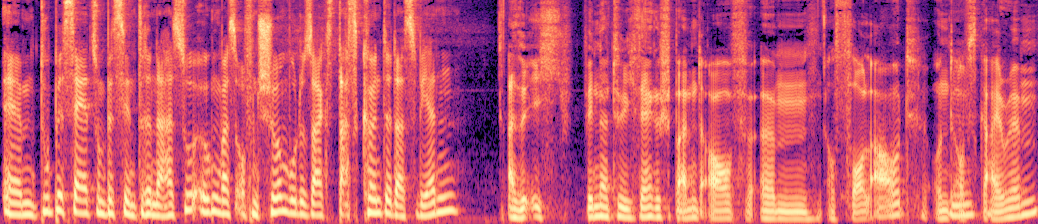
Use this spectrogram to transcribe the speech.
ähm, du bist ja jetzt so ein bisschen drin. Hast du irgendwas auf dem Schirm, wo du sagst, das könnte das werden? Also ich bin natürlich sehr gespannt auf, ähm, auf Fallout und mhm. auf Skyrim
